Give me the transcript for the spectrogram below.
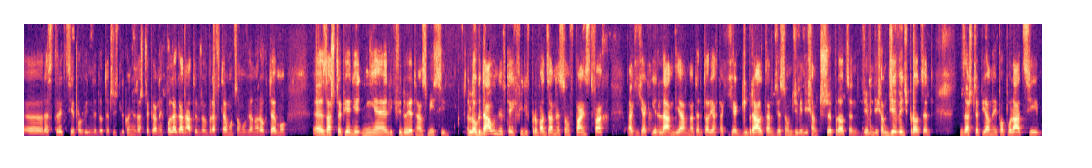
e, restrykcje powinny dotyczyć tylko niezaszczepionych, polega na tym, że wbrew temu, co mówiono rok temu, e, zaszczepienie nie likwiduje transmisji. Lockdowny w tej chwili wprowadzane są w państwach takich jak Irlandia, na terytoriach takich jak Gibraltar, gdzie są 93%, 99% zaszczepionej populacji.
